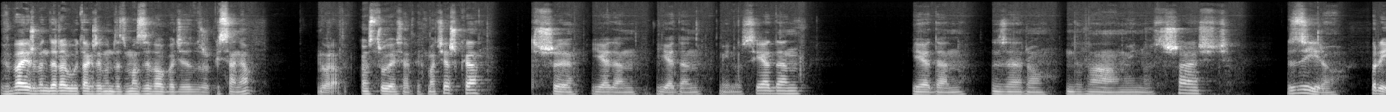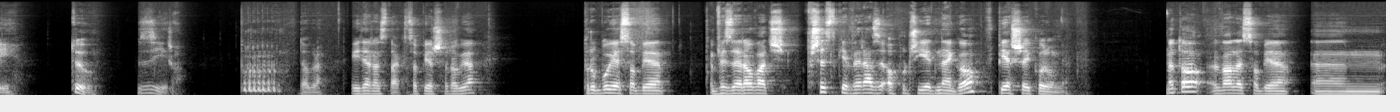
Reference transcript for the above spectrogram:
W B już będę robił tak, że będę zmazywał, będzie dużo pisania. Dobra, konstruuję sobie najpierw macierzkę. 3, 1, 1, minus 1. 1, 0, 2, minus 6, 0, 3, 2, 0. Prrr. Dobra. I teraz tak, co pierwsze robię? Próbuję sobie wyzerować wszystkie wyrazy oprócz jednego w pierwszej kolumnie. No to walę sobie em,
